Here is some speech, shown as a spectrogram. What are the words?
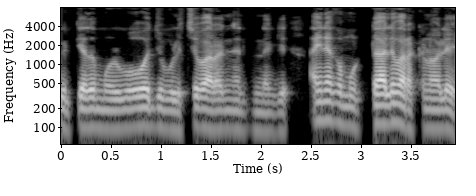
കിട്ടിയത് മുഴുവോജ് വിളിച്ച് പറഞ്ഞിട്ടുണ്ടെങ്കിൽ അതിനൊക്കെ മുട്ടാൽ പറക്കണോലേ?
